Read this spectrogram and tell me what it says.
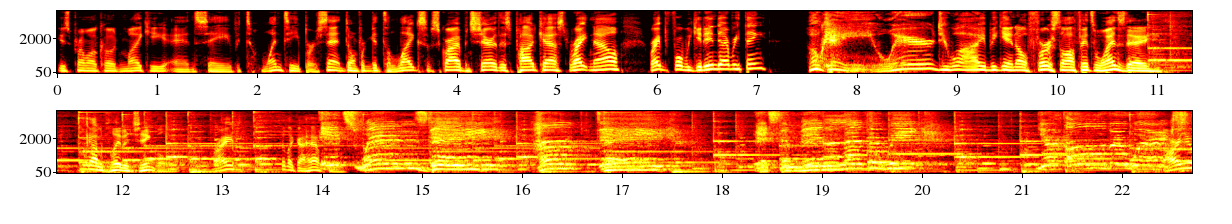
Use promo code Mikey and save 20%. Don't forget to like, subscribe, and share this podcast right now, right before we get into everything. Okay, where do I begin? Oh, first off, it's Wednesday. Got to play the jingle, right? I feel like I have to. It's Wednesday, hump day. It's the middle of the week. Are you?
